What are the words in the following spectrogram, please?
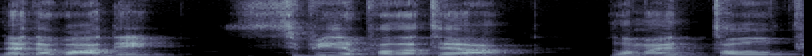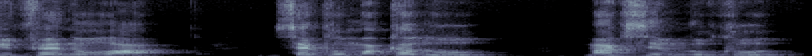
Leda Vadi, Speedy Palatera, Romain Taufifenula, Sekul Makalu, Maxim Luku,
